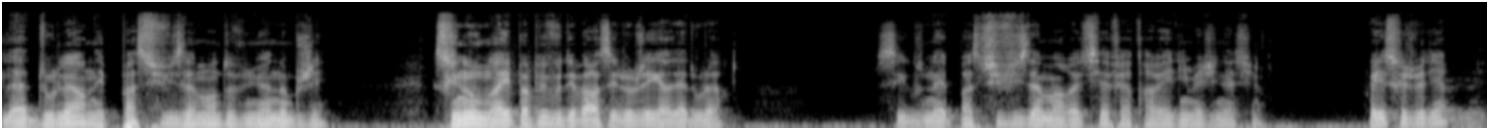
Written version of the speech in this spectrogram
la douleur n'est pas suffisamment devenue un objet. Parce que Sinon, vous n'avez pas pu vous débarrasser de l'objet et garder la douleur. C'est que vous n'avez pas suffisamment réussi à faire travailler l'imagination. Vous voyez ce que je veux dire? Oui, oui.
